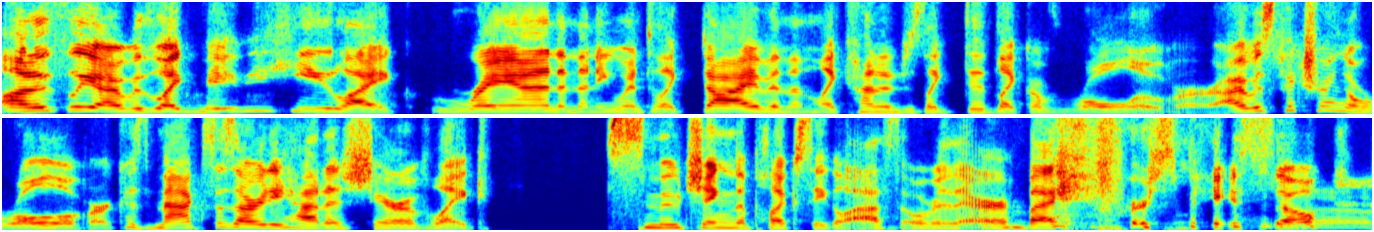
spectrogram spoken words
Honestly, I was like, maybe he like ran and then he went to like dive and then like kind of just like did like a rollover. I was picturing a rollover because Max has already had his share of like smooching the plexiglass over there by first base. So yeah.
